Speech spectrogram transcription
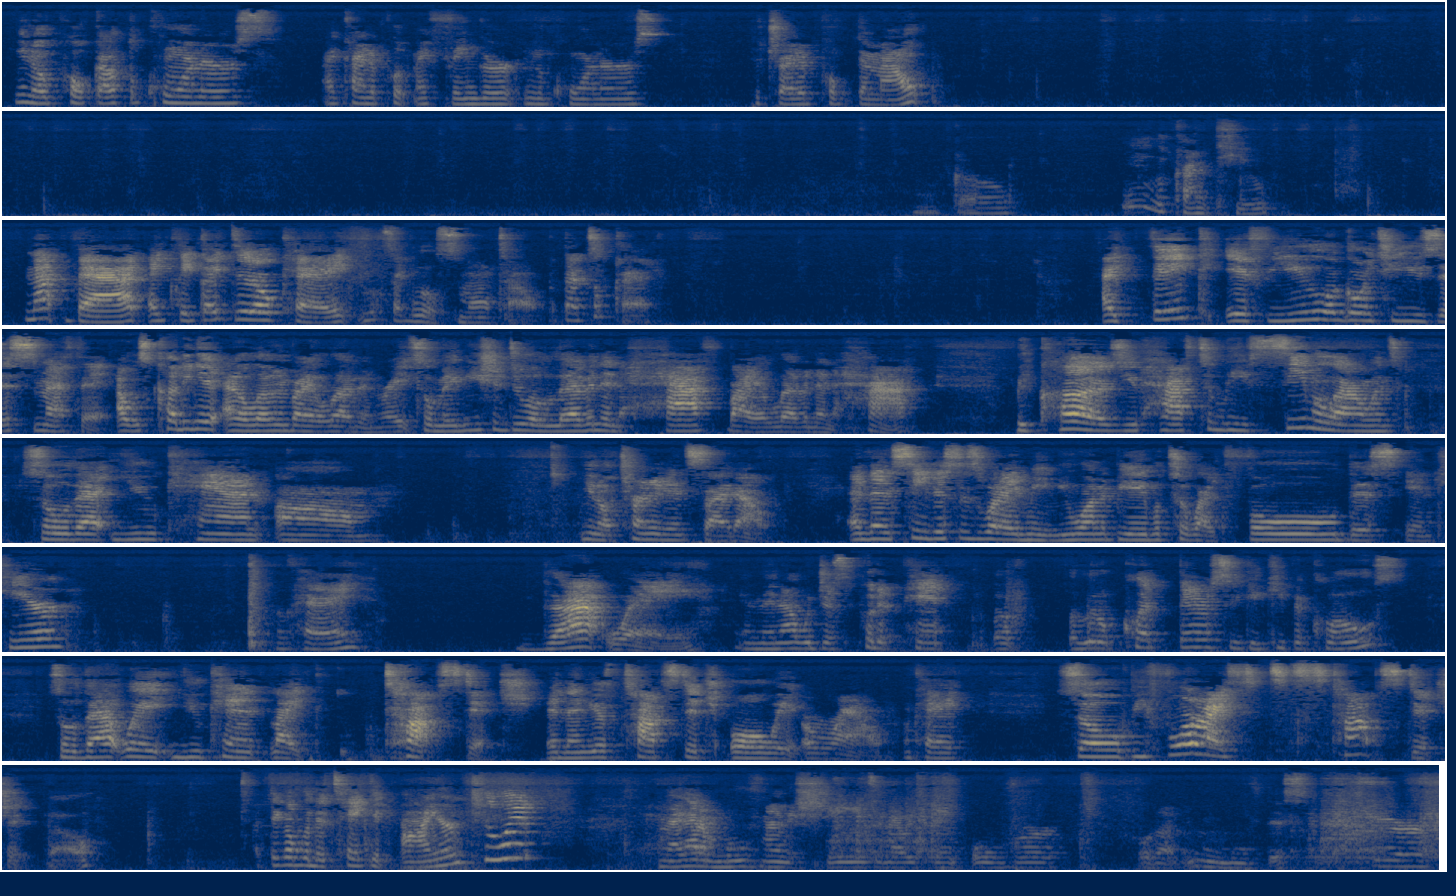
you know, poke out the corners. I kind of put my finger in the corners to try to poke them out. go. You look kind of cute. Not bad. I think I did okay. It looks like a little small towel, but that's okay. I think if you are going to use this method, I was cutting it at 11 by 11, right? So maybe you should do 11 and a half by 11 and a half because you have to leave seam allowance so that you can, um, you know, turn it inside out. And then see, this is what I mean. You want to be able to like fold this in here. Okay. That way. And then I would just put a pin, a, a little clip there so you can keep it closed. So that way you can like top stitch. And then you top stitch all the way around. Okay. So before I top stitch it though, I think I'm going to take an iron to it. And I gotta move my machines and everything over. Hold on, let me move this here.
